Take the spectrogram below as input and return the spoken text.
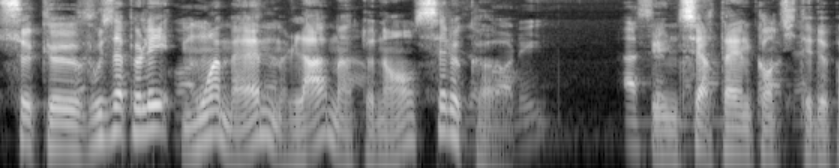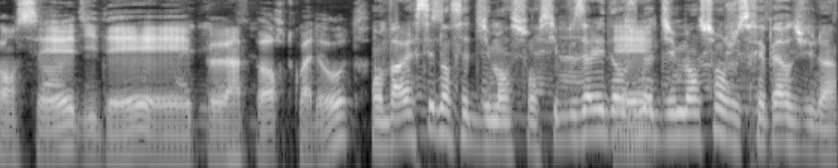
Ce que vous appelez moi-même, là, maintenant, c'est le corps. Une certaine quantité de pensées, d'idées, et peu importe quoi d'autre. On va rester dans cette dimension. Si vous allez dans Et- une autre dimension, je serai perdu là.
